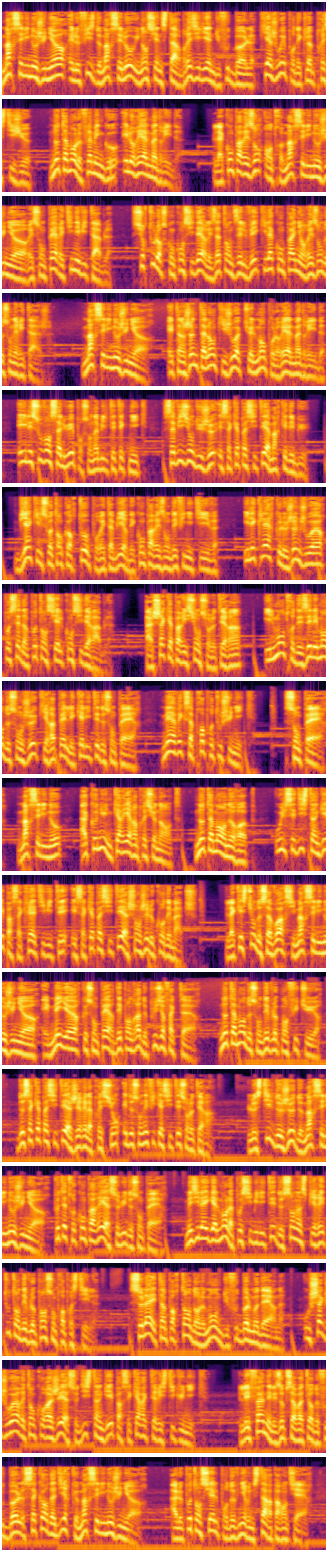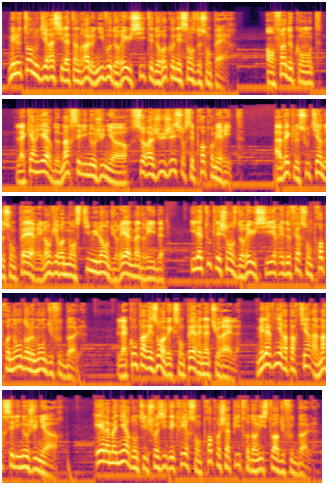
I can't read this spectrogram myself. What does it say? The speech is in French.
Marcelino Junior est le fils de Marcelo, une ancienne star brésilienne du football qui a joué pour des clubs prestigieux, notamment le Flamengo et le Real Madrid. La comparaison entre Marcelino Junior et son père est inévitable, surtout lorsqu'on considère les attentes élevées qui l'accompagnent en raison de son héritage. Marcelino Junior est un jeune talent qui joue actuellement pour le Real Madrid, et il est souvent salué pour son habileté technique, sa vision du jeu et sa capacité à marquer des buts. Bien qu'il soit encore tôt pour établir des comparaisons définitives, il est clair que le jeune joueur possède un potentiel considérable. À chaque apparition sur le terrain, il montre des éléments de son jeu qui rappellent les qualités de son père, mais avec sa propre touche unique. Son père, Marcelino, a connu une carrière impressionnante, notamment en Europe, où il s'est distingué par sa créativité et sa capacité à changer le cours des matchs. La question de savoir si Marcelino Junior est meilleur que son père dépendra de plusieurs facteurs, notamment de son développement futur, de sa capacité à gérer la pression et de son efficacité sur le terrain. Le style de jeu de Marcelino Junior peut être comparé à celui de son père, mais il a également la possibilité de s'en inspirer tout en développant son propre style. Cela est important dans le monde du football moderne, où chaque joueur est encouragé à se distinguer par ses caractéristiques uniques. Les fans et les observateurs de football s'accordent à dire que Marcelino Junior a le potentiel pour devenir une star à part entière, mais le temps nous dira s'il atteindra le niveau de réussite et de reconnaissance de son père. En fin de compte, la carrière de Marcelino Junior sera jugée sur ses propres mérites. Avec le soutien de son père et l'environnement stimulant du Real Madrid, il a toutes les chances de réussir et de faire son propre nom dans le monde du football. La comparaison avec son père est naturelle, mais l'avenir appartient à Marcelino Junior et à la manière dont il choisit d'écrire son propre chapitre dans l'histoire du football.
